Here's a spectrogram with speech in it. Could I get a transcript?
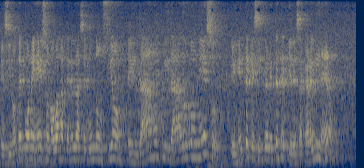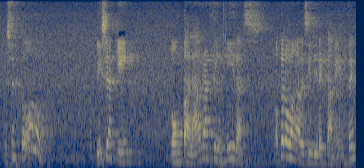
que si no te pones eso no vas a tener la segunda unción. Tengamos cuidado con eso. Hay gente que simplemente te quiere sacar el dinero. Eso es todo. Dice aquí, con palabras fingidas. No te lo van a decir directamente.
